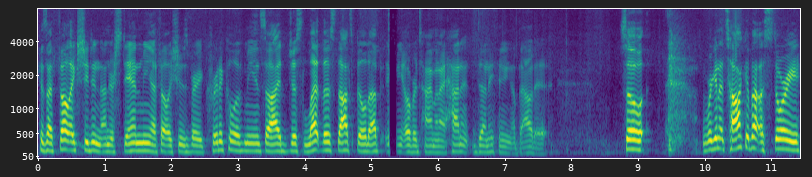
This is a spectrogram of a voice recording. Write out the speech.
because I felt like she didn't understand me. I felt like she was very critical of me, and so I just let those thoughts build up in me over time, and I hadn't done anything about it. So, we're going to talk about a story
